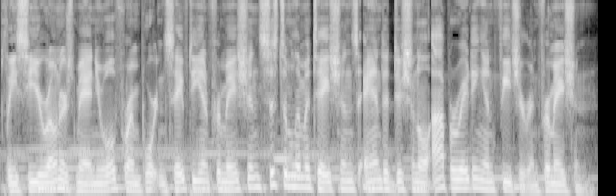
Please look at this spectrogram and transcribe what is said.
Please see your owner's manual for important safety information, system limitations, and additional operating and feature information.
